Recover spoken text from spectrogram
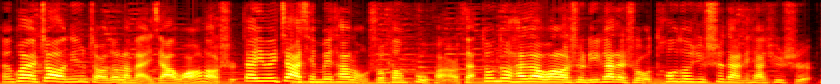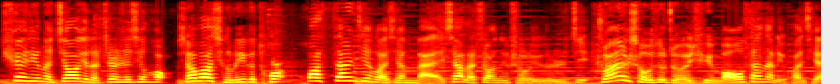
很快赵。宁找到了买家王老师，但因为价钱没谈拢，双方不欢而散。东东还在王老师离开的时候偷偷去试探了一下虚实，确定了交易的真实性后，小宝请了一个托，花三千块钱买下了赵宁手里的日记，转手就准备去毛三那里换钱。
